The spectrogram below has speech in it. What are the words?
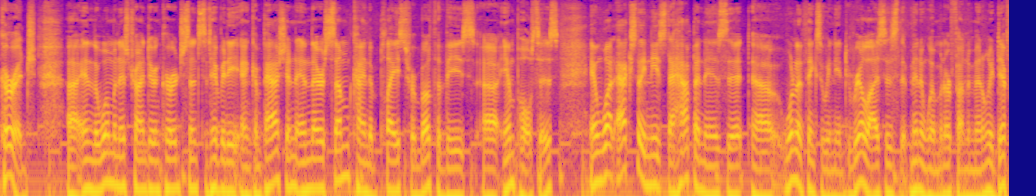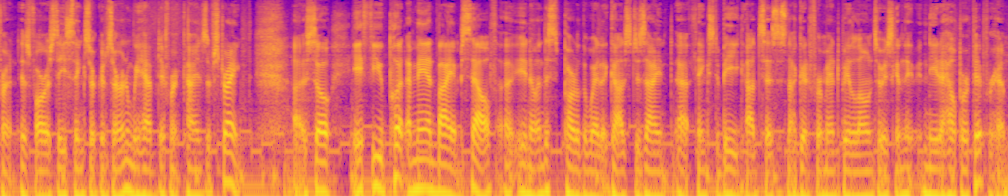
courage. Uh, and the woman is trying to encourage sensitivity and compassion. And there's some kind of place for both of these uh, impulses. And what actually needs to happen is that uh, one of the things that we need to realize is that men and women are fundamentally different as far as these things are concerned, and we have different kinds of strength. Uh, so if you put a man by himself, uh, you know, and this is part of the way that God's designed uh, things to be. God says it's not good for a man to be alone, so he's going to need a helper fit for him.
